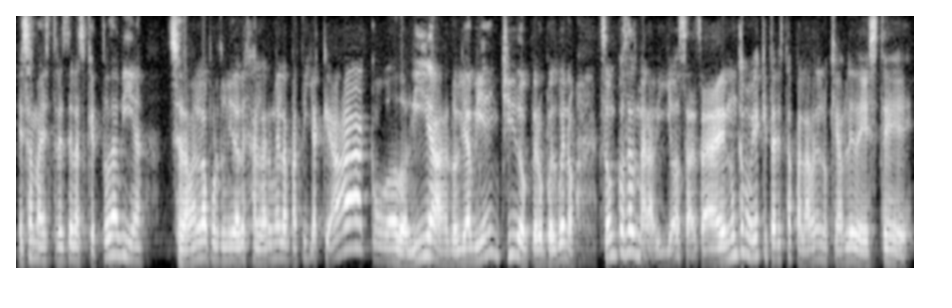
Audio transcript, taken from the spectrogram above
esa maestra es de las que todavía se daban la oportunidad de jalarme la patilla que, ah, como dolía, dolía bien chido, pero pues bueno, son cosas maravillosas. nunca me voy a quitar esta palabra en lo que hable de este,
